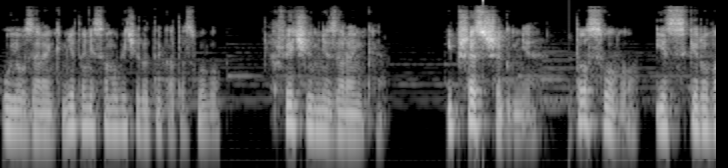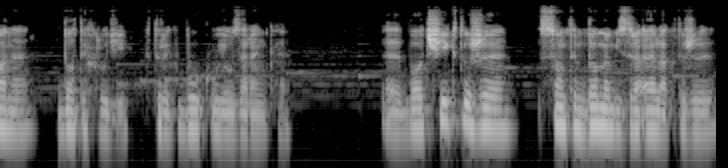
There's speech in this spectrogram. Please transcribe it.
ujął za rękę. Mnie to niesamowicie dotyka to słowo. Chwycił mnie za rękę i przestrzegł mnie. To słowo jest skierowane do tych ludzi, których Bóg ujął za rękę. E, bo ci, którzy są tym domem Izraela, którzy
